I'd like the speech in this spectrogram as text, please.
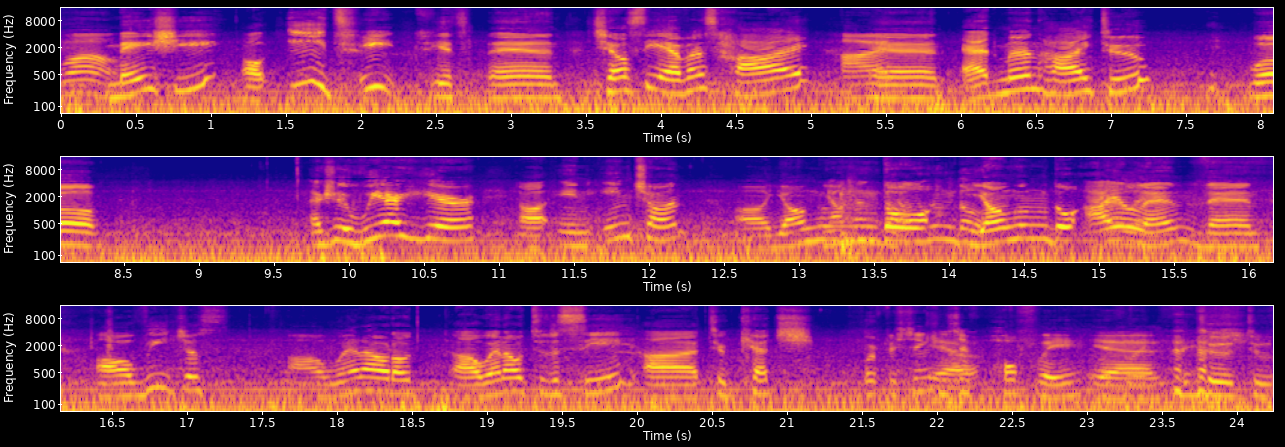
Wow. Meishi, oh, eat. Eat. It's and Chelsea Evans, hi. Hi. And Edmund, hi too. Well, actually, we are here uh, in Incheon, uh, Yeonghung-do. Yeonghung-do Island. Then uh, we just uh, went out uh, went out to the sea uh, to catch. We're fishing Yeah, hopefully, yeah, to to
